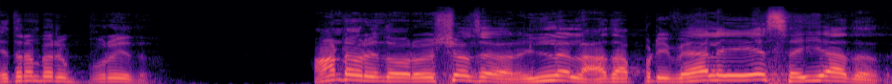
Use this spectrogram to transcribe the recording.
எத்தனை பேருக்கு புரியுது? ஆண்டவர் இந்த ஒரு விஷயம் செய்வார். இல்லை இல்லை அது அப்படி வேலையே செய்யாது அது.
